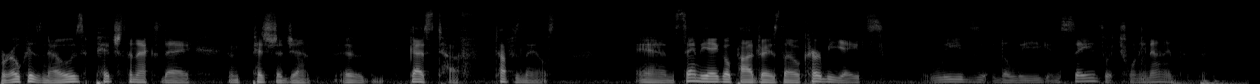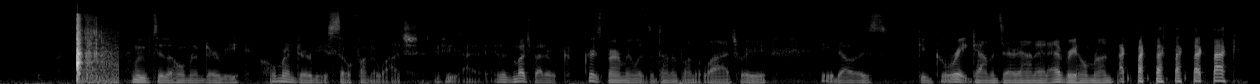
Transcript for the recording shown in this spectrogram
broke his nose, pitched the next day, and pitched a gem. It, guy's tough, tough as nails. And San Diego Padres, though, Kirby Yates leads the league in saves with 29. Move to the home run derby. Home run derby is so fun to watch. If you, uh, it was much better. Chris Berman was a ton of fun to watch. Where you, he'd always give great commentary on it. Every home run, back, back, back, back, back, back.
